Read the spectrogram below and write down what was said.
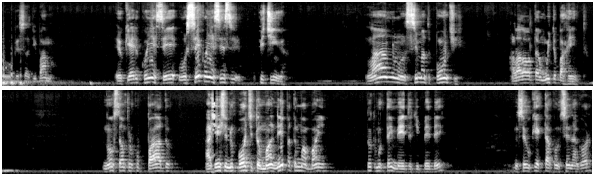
o pessoal de Ibama, eu quero conhecer, você conhecer esse Pitinga. Lá no cima do ponte, lá lá está muito barrento. Nós estamos preocupados. A gente não pode tomar, nem para tomar banho. Todo mundo tem medo de beber. Não sei o que está acontecendo agora.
